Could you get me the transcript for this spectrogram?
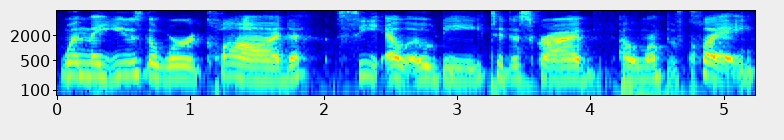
when they used the word clod, C L O D, to describe a lump of clay.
